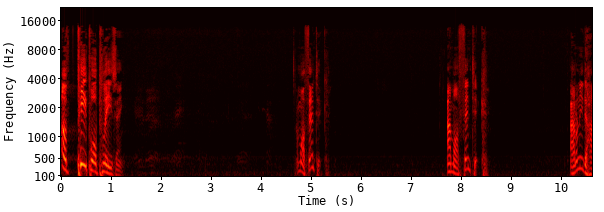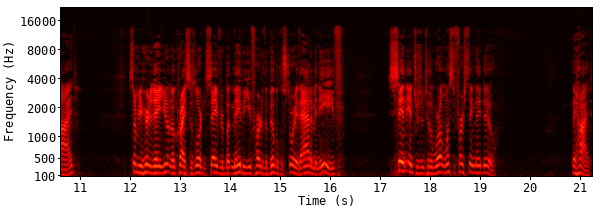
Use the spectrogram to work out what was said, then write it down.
of people pleasing. I'm authentic. I'm authentic. I don't need to hide. Some of you here today, you don't know Christ as Lord and Savior, but maybe you've heard of the biblical story of Adam and Eve. Sin enters into the world, and what's the first thing they do? They hide.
